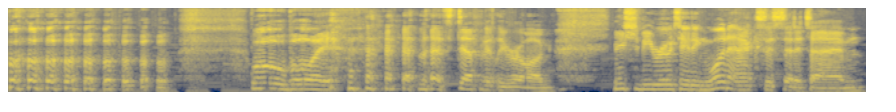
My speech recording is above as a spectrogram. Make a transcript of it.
Whoa, boy. That's definitely wrong. We should be rotating one axis at a time.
